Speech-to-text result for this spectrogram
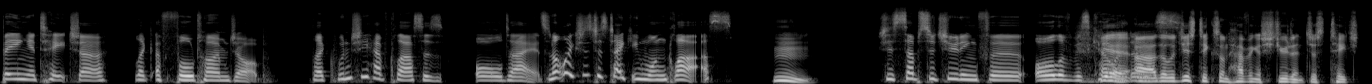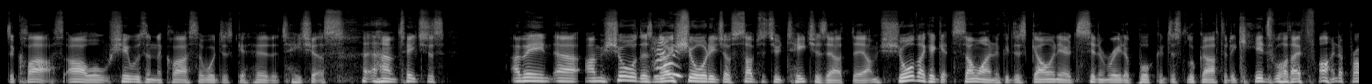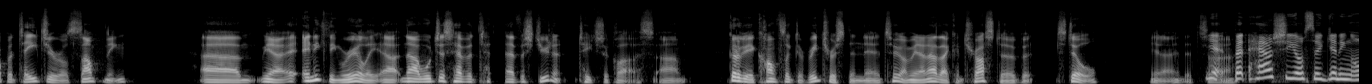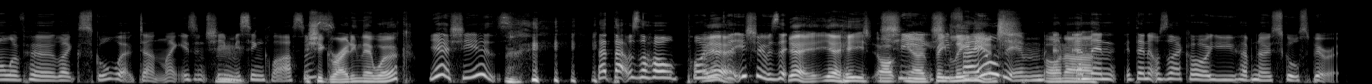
being a teacher like a full time job? Like, wouldn't she have classes all day? It's not like she's just taking one class. Hmm. She's substituting for all of Miss Calendar's. Yeah, uh, the logistics on having a student just teach the class. Oh well, she was in the class, so we'll just get her to teach us. um, teach us. I mean, uh, I'm sure there's How no is- shortage of substitute teachers out there. I'm sure they could get someone who could just go in there and sit and read a book and just look after the kids while they find a proper teacher or something. Um, you know, anything really. Uh, no, we'll just have a t- have a student teach the class. Um, got to be a conflict of interest in there too. I mean, I know they can trust her, but still, you know, that's Yeah, uh, but how's she also getting all of her like schoolwork done? Like, isn't she Hmm. missing classes? is she grading their work? Yeah, she is. that that was the whole point Yeah. of the issue. Is that yeah, yeah. he oh, she, you know, she lenient. failed him, Oh no, and then then it was like, oh, you have no school spirit.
